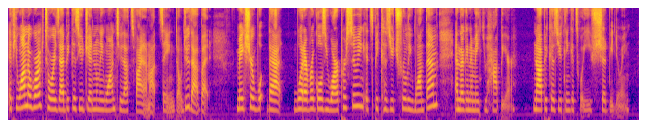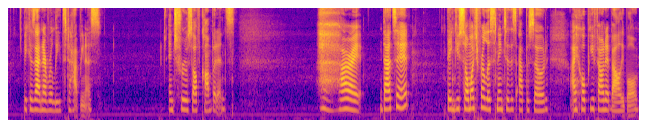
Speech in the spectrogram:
If you want to work towards that because you genuinely want to, that's fine. I'm not saying don't do that, but make sure that whatever goals you are pursuing, it's because you truly want them and they're going to make you happier not because you think it's what you should be doing, because that never leads to happiness and true self confidence. All right, that's it. Thank you so much for listening to this episode. I hope you found it valuable.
